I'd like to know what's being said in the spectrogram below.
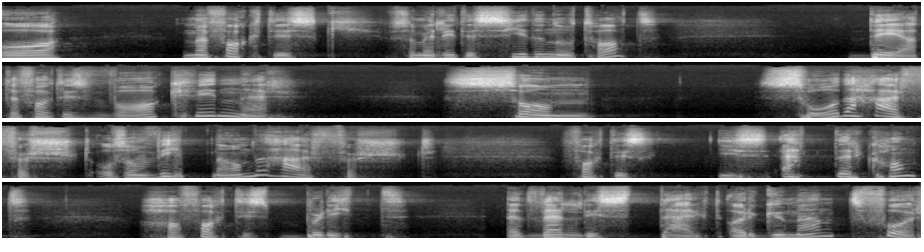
og, men faktisk, som et lite sidenotat Det at det faktisk var kvinner som så det her først, og som vitna om det her først, faktisk i etterkant har faktisk blitt et veldig sterkt argument for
